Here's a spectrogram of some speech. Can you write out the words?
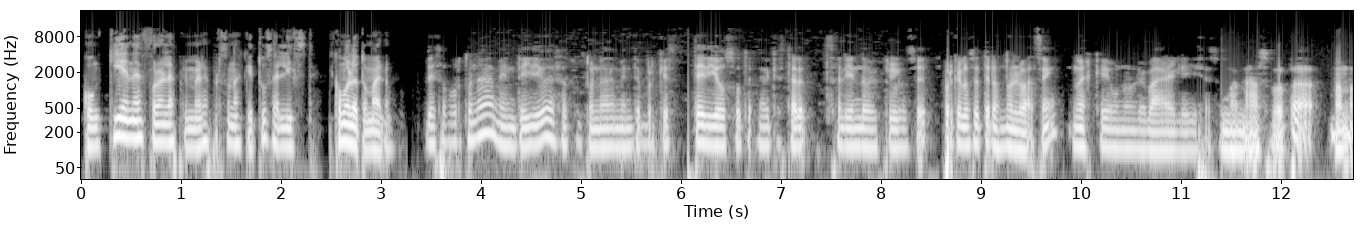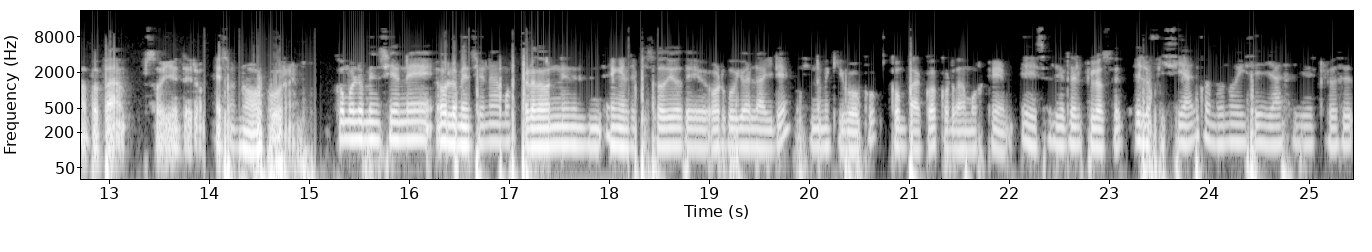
con quiénes fueron las primeras personas que tú saliste. ¿Cómo lo tomaron? Desafortunadamente, y digo desafortunadamente porque es tedioso tener que estar saliendo del closet, porque los heteros no lo hacen. No es que uno le va y le dice a su mamá, a su papá, mamá, papá, soy hetero. Eso no ocurre. Como lo mencioné, o lo mencionamos, perdón, en el, episodio de Orgullo al Aire, si no me equivoco, con Paco acordamos que eh, salir del closet, el oficial cuando uno dice ya salir del closet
